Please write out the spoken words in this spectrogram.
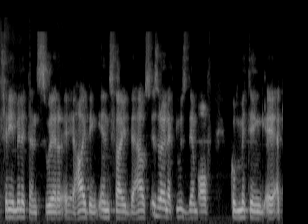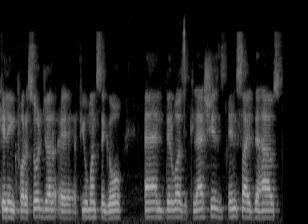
three militants were hiding inside the house. Israel accused them of committing a killing for a soldier a few months ago, and there was clashes inside the house.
